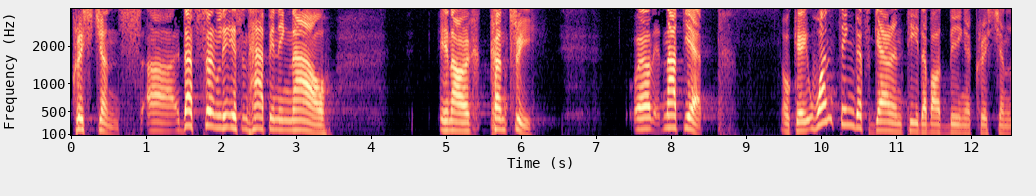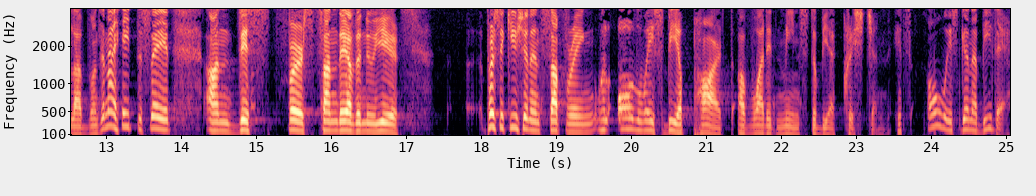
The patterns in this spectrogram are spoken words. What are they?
Christians. Uh, that certainly isn't happening now in our country. Well, not yet. Okay, one thing that's guaranteed about being a Christian loved ones, and I hate to say it on this first Sunday of the new year, persecution and suffering will always be a part of what it means to be a Christian. It's always going to be there.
